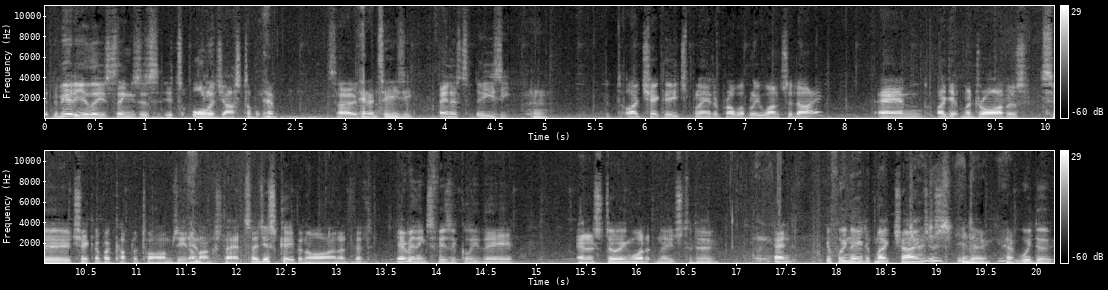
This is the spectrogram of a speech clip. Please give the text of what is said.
The beauty of these things is it's all adjustable. Yep. So And it's easy. and it's easy. Hmm. I check each planter probably once a day, and I get my drivers to check up a couple of times in amongst that. So just keep an eye on it that everything's physically there, and it's doing what it needs to do. And if we need to make changes, You do. Yep. we do.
